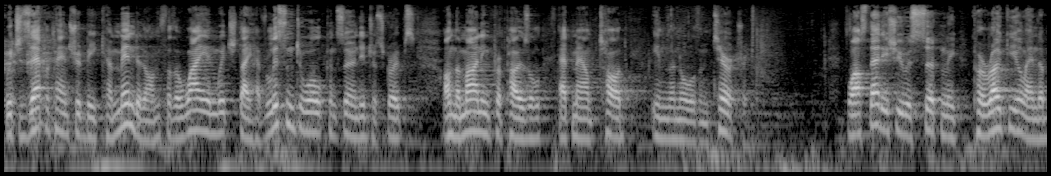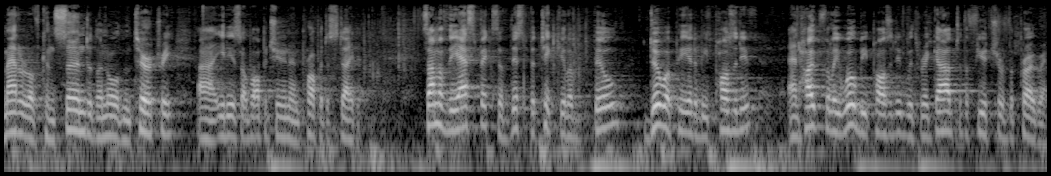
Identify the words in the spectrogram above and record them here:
which Zapopan should be commended on for the way in which they have listened to all concerned interest groups on the mining proposal at Mount Todd in the Northern Territory. Whilst that issue is certainly parochial and a matter of concern to the Northern Territory, uh, it is of opportune and proper to state it. Some of the aspects of this particular bill do appear to be positive and hopefully will be positive with regard to the future of the program.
